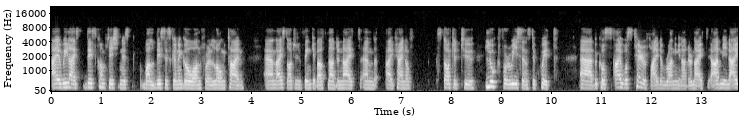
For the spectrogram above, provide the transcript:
I realized this competition is well, this is going to go on for a long time, and I started to think about another night, and I kind of started to look for reasons to quit. Uh, because I was terrified of running another night. I mean, I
